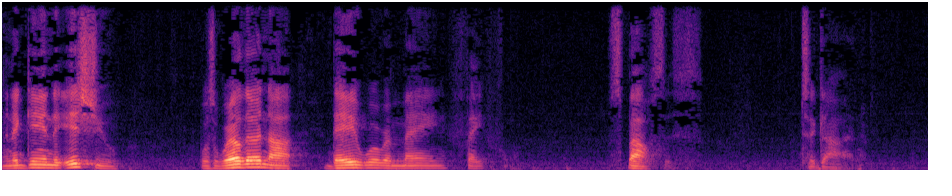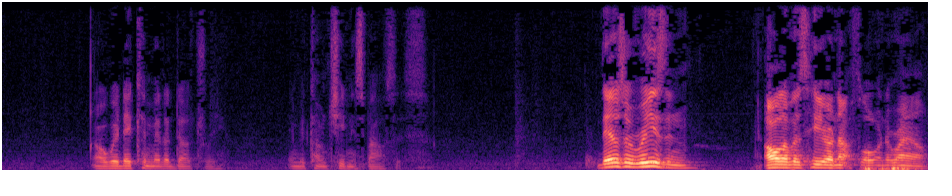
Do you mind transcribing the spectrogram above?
And again, the issue was whether or not they will remain faithful spouses to God. or will they commit adultery and become cheating spouses? There's a reason all of us here are not floating around.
